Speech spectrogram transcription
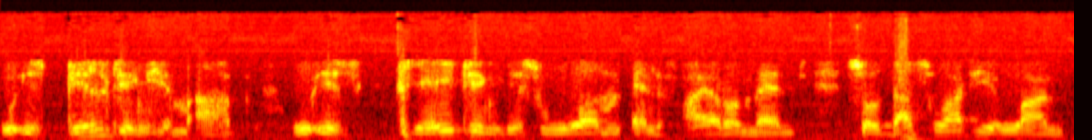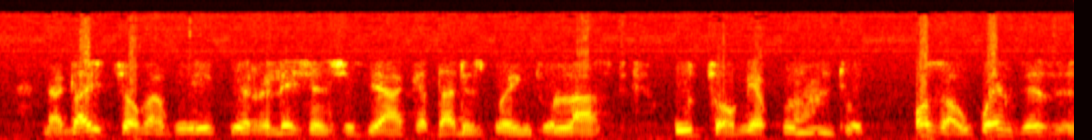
who is building him up who is creating this warm environment. So that's what he wants. Naxa ijonga kwi- kwi-relationship yakhe that is going to last ujonge umntu ozawukwenza ezi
